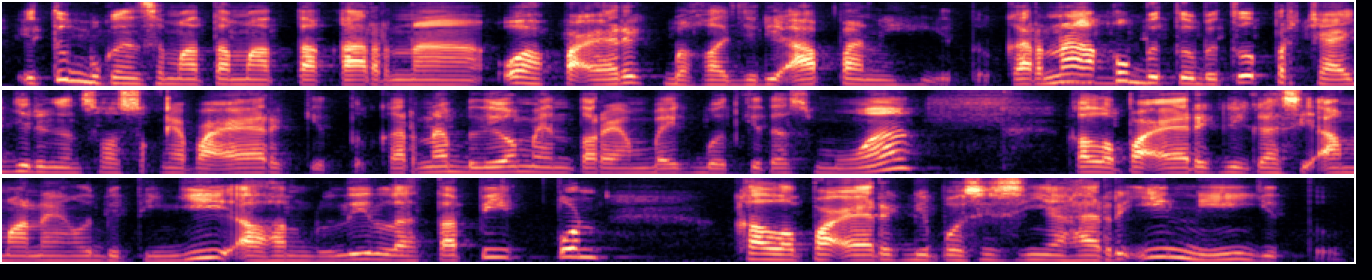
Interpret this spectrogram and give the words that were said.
itu Hmm. bukan semata-mata karena wah Pak Erik bakal jadi apa nih gitu. Karena aku Hmm. betul-betul percaya aja dengan sosoknya Pak Erik gitu. Karena beliau mentor yang baik buat kita semua. Kalau Pak Erik dikasih amanah yang lebih tinggi, alhamdulillah. Tapi pun kalau Pak Erik di posisinya hari ini gitu,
